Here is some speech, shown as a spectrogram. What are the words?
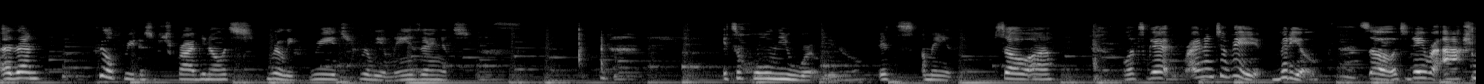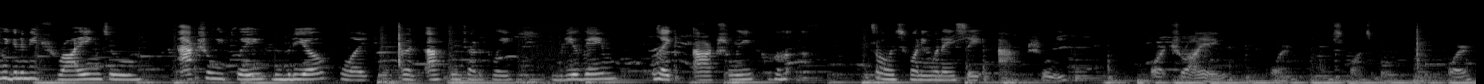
uh, then feel free to subscribe. You know, it's really free. It's really amazing. It's it's a whole new world. You know, it's amazing. So uh, let's get right into vi video. So today we're actually gonna be trying to actually play the video, like after we try to play the video game, like actually. it's always funny when I say actually, or trying, or responsible, or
